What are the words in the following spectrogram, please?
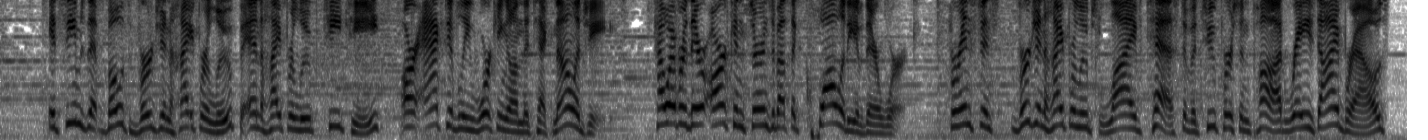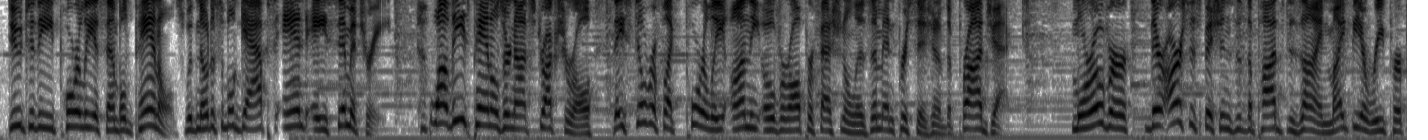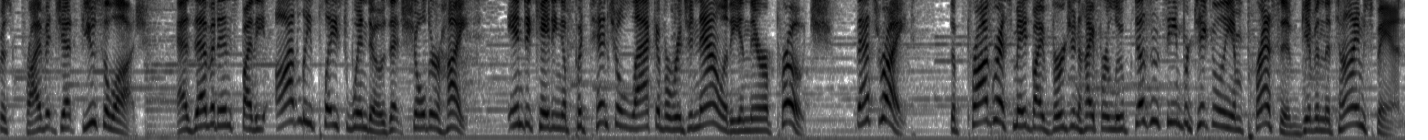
It seems that both Virgin Hyperloop and Hyperloop TT are actively working on the technology. However, there are concerns about the quality of their work. For instance, Virgin Hyperloop's live test of a two person pod raised eyebrows due to the poorly assembled panels with noticeable gaps and asymmetry. While these panels are not structural, they still reflect poorly on the overall professionalism and precision of the project. Moreover, there are suspicions that the pod's design might be a repurposed private jet fuselage, as evidenced by the oddly placed windows at shoulder height, indicating a potential lack of originality in their approach. That's right, the progress made by Virgin Hyperloop doesn't seem particularly impressive given the time span.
